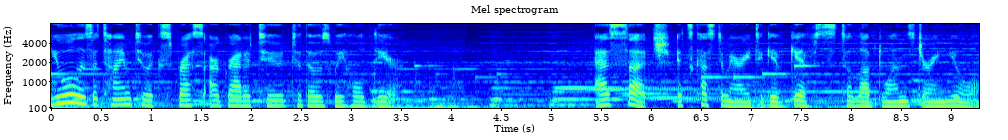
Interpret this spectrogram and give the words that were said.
Yule is a time to express our gratitude to those we hold dear. As such, it's customary to give gifts to loved ones during Yule.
